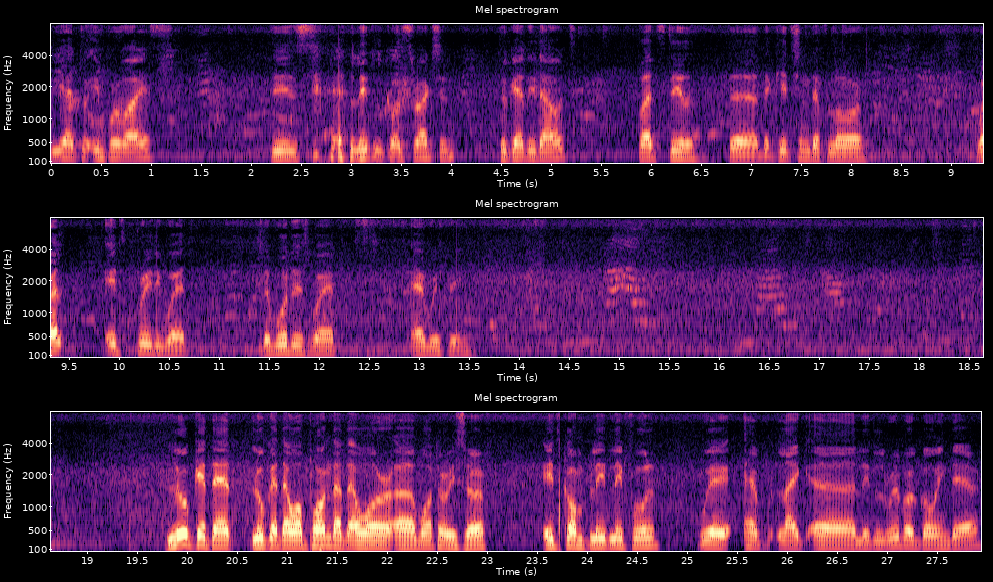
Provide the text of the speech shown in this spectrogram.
We had to improvise this little construction to get it out, but still the the kitchen, the floor, well, it's pretty wet. The wood is wet, everything. Look at that! Look at our pond at our uh, water reserve. It's completely full. We have like a little river going there.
